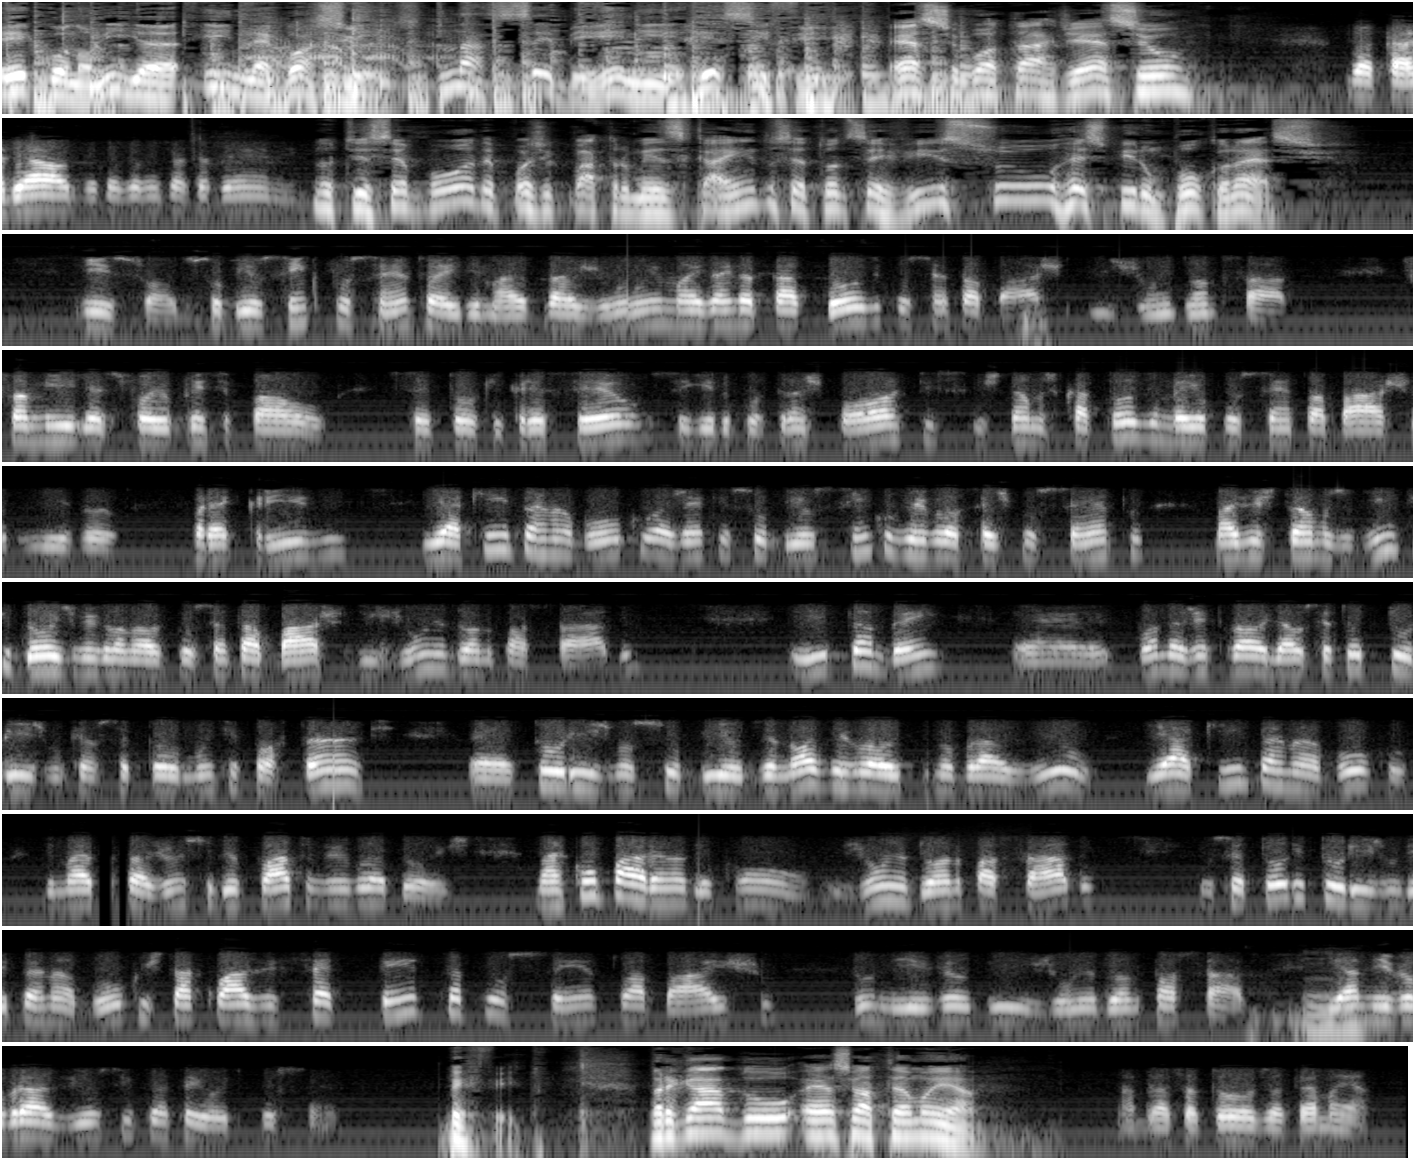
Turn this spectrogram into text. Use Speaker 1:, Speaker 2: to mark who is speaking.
Speaker 1: Economia e Negócios, na CBN Recife.
Speaker 2: Écio, boa tarde, Écio.
Speaker 3: Boa tarde, Aldo. Boa tarde, da CBN.
Speaker 2: Notícia boa, depois de quatro meses caindo, o setor de serviço respira um pouco, né, Écio?
Speaker 3: Isso, Aldo. Subiu 5% aí de maio para junho, mas ainda está 12% abaixo de junho do ano passado. Famílias foi o principal setor que cresceu, seguido por transportes. Estamos 14,5% abaixo do nível pré-crise. E aqui em Pernambuco a gente subiu 5,6%, mas estamos 22,9% abaixo de junho do ano passado. E também, é, quando a gente vai olhar o setor de turismo, que é um setor muito importante, é, turismo subiu 19,8% no Brasil e aqui em Pernambuco, de maio para junho, subiu 4,2%. Mas comparando com junho do ano passado, o setor de turismo de Pernambuco está quase 70% abaixo do nível de junho do ano passado. Hum. E a nível Brasil, 58%.
Speaker 2: Perfeito. Obrigado, Écio. Até amanhã.
Speaker 3: Um abraço a todos. Até amanhã.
